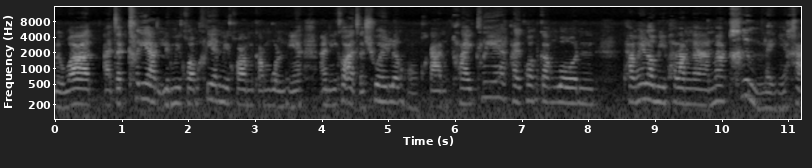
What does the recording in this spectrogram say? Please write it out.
หรือว่าอาจจะเครียดหรือมีความเครียดมีความกังวลอะไรเงี้ย อันนี้ก็อาจจะช่วยเรื่องของการคลายเครียดคลายความกังวลทำให้เรามีพลังงานมากขึ้นอะไรอย่างเงี้ยค่ะ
